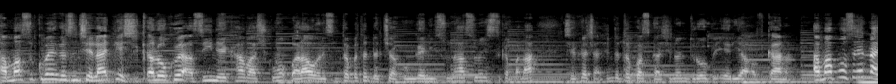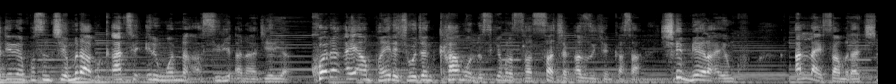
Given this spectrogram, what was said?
Amma su kuma yanga sun ce lafiyar shi kalo koyi asiri ne ya kama shi kuma barawo ne sun tabbatar da cewa kun gani sun hasunan shi suka faɗa shekarar 28 gashi nan Drobe area of Ghana. Amma fa wasu 'yan Najeriya fa sun ce muna buƙatar irin wannan asiri a Najeriya. Ko dan ayi amfani da shi wajen kama wanda suke mana sassacen arzikin ƙasa. Shin me ra'ayinku? Allah ya samu dace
